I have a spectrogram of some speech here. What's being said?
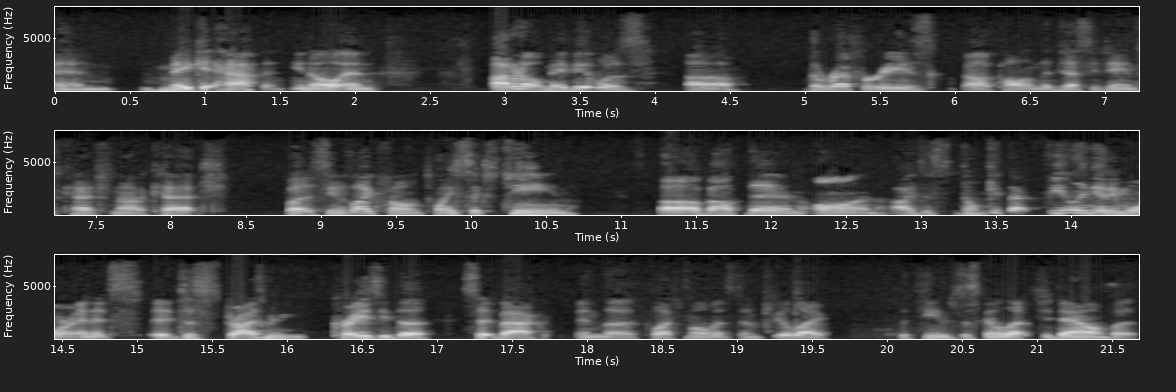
and make it happen, you know. And I don't know, maybe it was uh, the referees uh, calling the Jesse James catch not a catch, but it seems like from 2016 uh, about then on, I just don't get that feeling anymore, and it's it just drives me crazy to sit back in the clutch moments and feel like the team's just going to let you down. But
